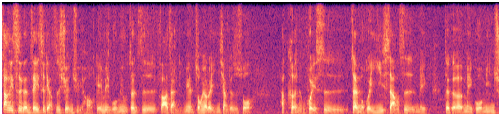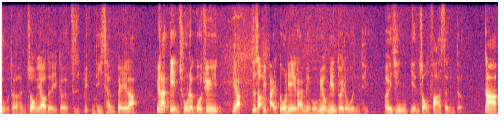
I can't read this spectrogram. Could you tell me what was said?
上一次跟这一次两次选举哈，给美国民主政治发展里面重要的影响，就是说，他可能会是在某个意义上是美这个美国民主的很重要的一个指标里程碑啦，因为他点出了过去两至少一百多年以来美国没有面对的问题，而已经严重发生的，那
